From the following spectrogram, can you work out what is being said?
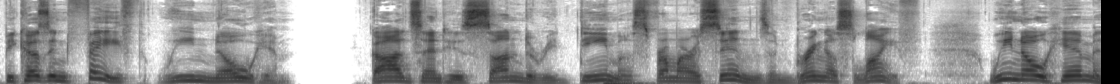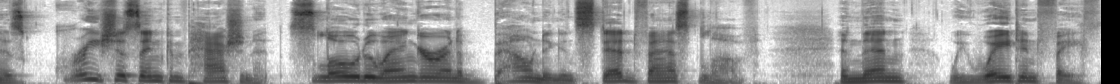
because in faith we know him. God sent his Son to redeem us from our sins and bring us life. We know him as gracious and compassionate, slow to anger and abounding in steadfast love. And then we wait in faith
